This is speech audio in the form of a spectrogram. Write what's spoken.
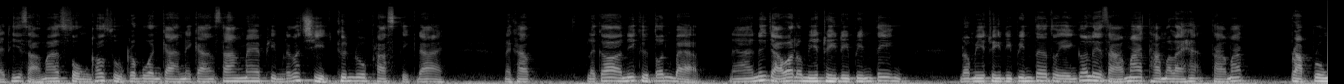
น์ที่สามารถส่งเข้าสู่กระบวนการในการสร้างแม่พิมพ์ แล้วก็ฉีดขึ้นรูปพลาสติกได้นะครับแล้วก็นี่คือต้นแบบนะเนื่องจากว่าเรามี 3D Printing เรามี 3D printer ตัวเองก็เลยสามารถทำอะไรฮะสามารถปรับปรุง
